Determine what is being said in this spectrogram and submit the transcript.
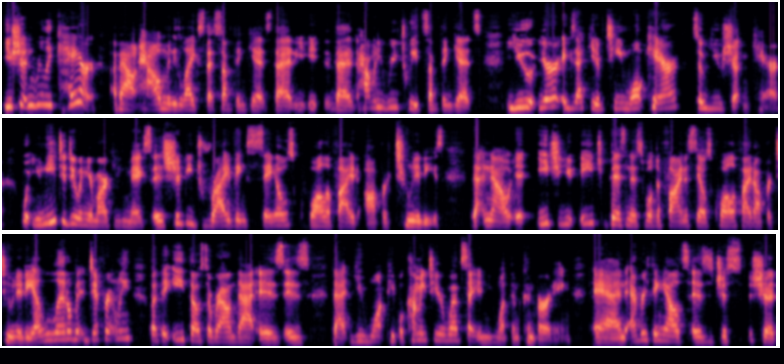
You shouldn't really care about how many likes that something gets, that, that how many retweets something gets. You, your executive team won't care. So you shouldn't care. What you need to do in your marketing mix is should be driving sales qualified opportunities that now it, each each business will define a sales qualified opportunity a little bit differently but the ethos around that is is that you want people coming to your website and you want them converting. And everything else is just should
